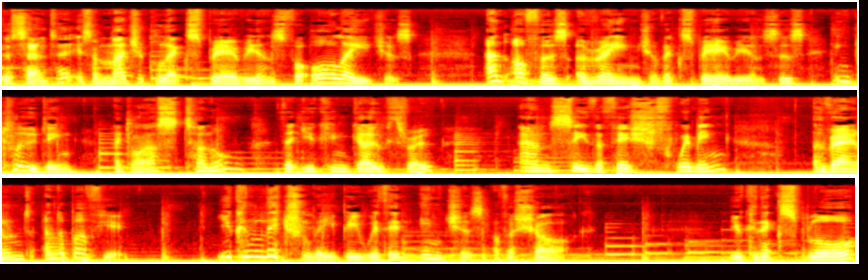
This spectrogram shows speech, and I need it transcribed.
The centre is a magical experience for all ages and offers a range of experiences, including a glass tunnel that you can go through and see the fish swimming around and above you. You can literally be within inches of a shark. You can explore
